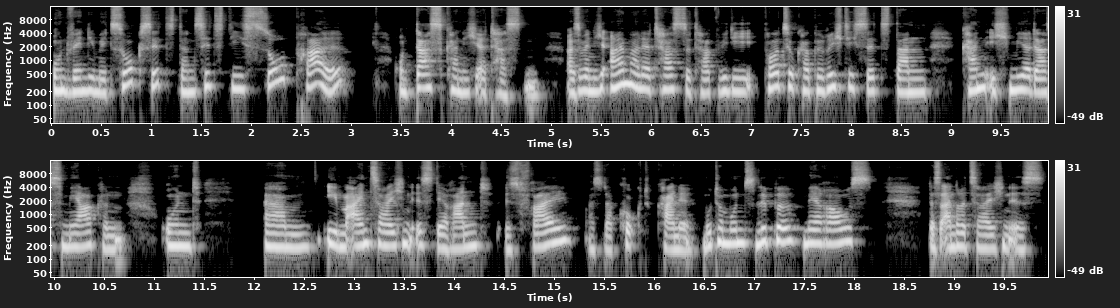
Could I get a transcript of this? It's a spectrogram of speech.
Und wenn die mit Sog sitzt, dann sitzt die so prall Und das kann ich ertasten. Also wenn ich einmal ertastet habe, wie die Portiokappe richtig sitzt, dann kann ich mir das merken. Und ähm, eben ein Zeichen ist, der Rand ist frei, also da guckt keine Muttermundslippe mehr raus. Das andere Zeichen ist,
